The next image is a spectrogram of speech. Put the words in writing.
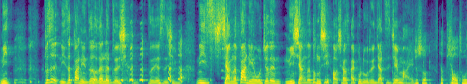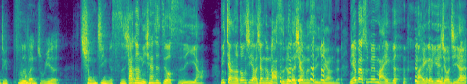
你不是你这半年真有在认真想这件事情吗？你想了半年，我觉得你想的东西好像还不如人家直接买。我就说要跳脱这个资本主义的。穷尽的思想，大哥，你现在是只有十亿啊？你讲的东西好像跟马斯克在想的是一样的。你要不要顺便买一个 买一个月球起来，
